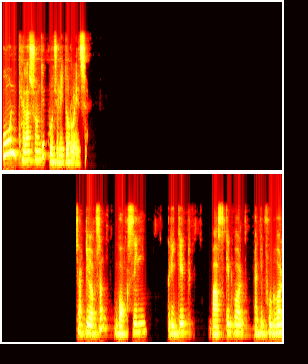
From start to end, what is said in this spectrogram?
কোন খেলার সঙ্গে প্রচলিত রয়েছে? চারটি অপশন বক্সিং ক্রিকেট বাস্কেটবল নাকি ফুটবল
